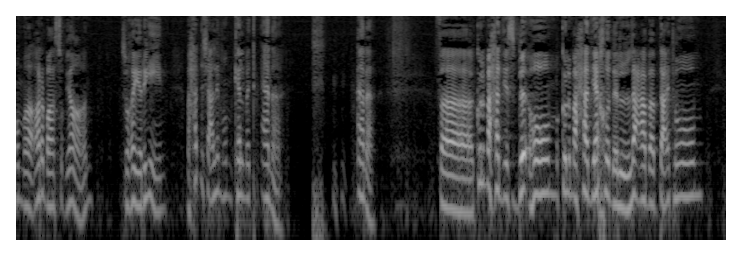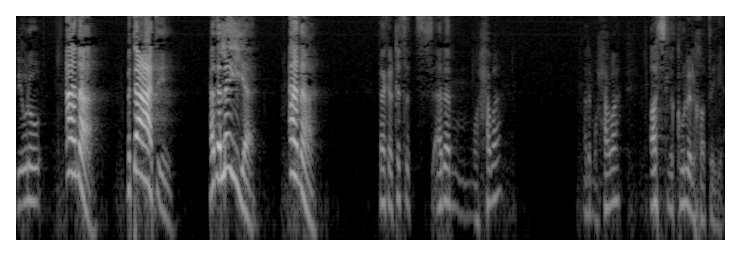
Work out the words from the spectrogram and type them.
هم أربع صبيان صغيرين ما حدش علمهم كلمة أنا. أنا. فكل ما حد يسبقهم كل ما حد ياخذ اللعبة بتاعتهم بيقولوا أنا بتاعتي. هذا ليا. أنا. فاكر قصة آدم وحواء؟ آدم وحواء؟ أصل كل الخطية.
